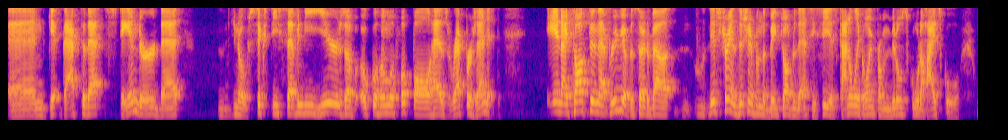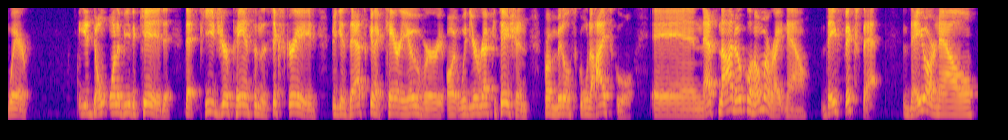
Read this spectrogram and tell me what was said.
and get back to that standard that you know 60 70 years of oklahoma football has represented. And i talked in that preview episode about this transition from the big 12 to the sec is kind of like going from middle school to high school where you don't want to be the kid that peed your pants in the sixth grade because that's going to carry over uh, with your reputation from middle school to high school. And that's not oklahoma right now. They fixed that. They are now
